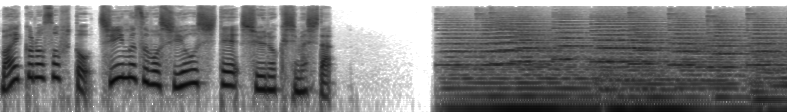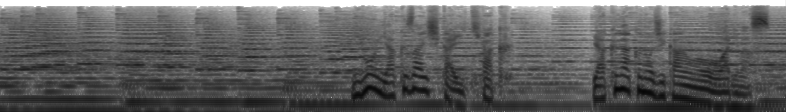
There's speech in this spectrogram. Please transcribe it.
マイクロソフト Teams を使用して収録しました。本薬剤師会企画。薬学の時間を終わります。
